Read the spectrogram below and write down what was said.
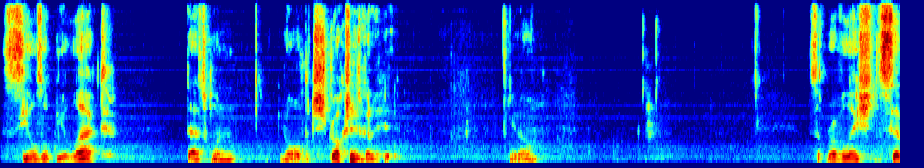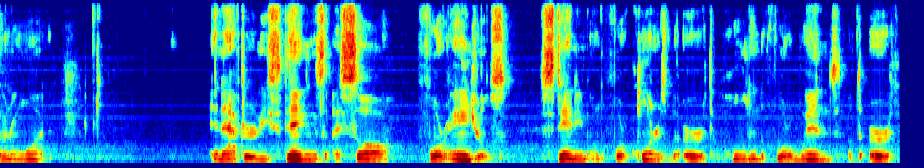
seals up the elect, that's when you know all the destruction is going to hit. You know. So Revelation seven and one. And after these things, I saw four angels standing on the four corners of the earth, holding the four winds of the earth,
